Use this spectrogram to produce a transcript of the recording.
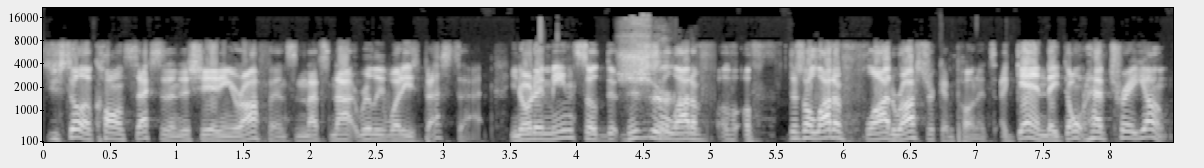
you still have Collin Sexton initiating your offense, and that's not really what he's best at. You know what I mean? So th- there's Sure. a lot of, of, of there's a lot of flawed roster components. Again, they don't have Trae Young,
